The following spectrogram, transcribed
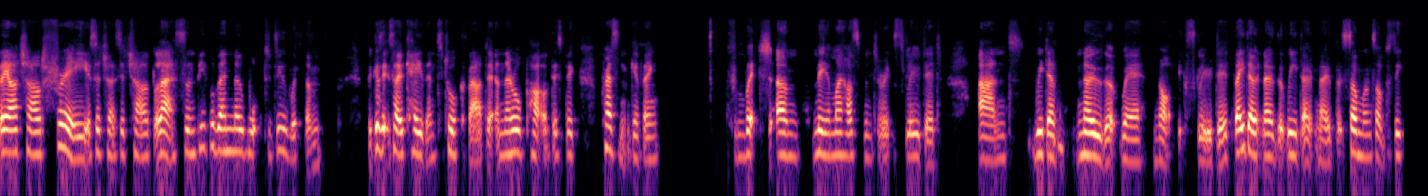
They are child free, as a choice of childless, and people then know what to do with them because it's okay then to talk about it, and they're all part of this big present giving from which um, me and my husband are excluded. And we don't know that we're not excluded. They don't know that we don't know, but someone's obviously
